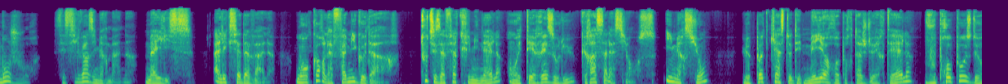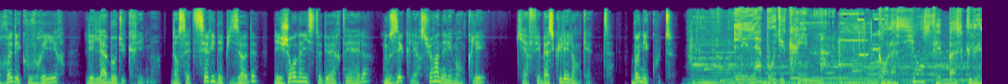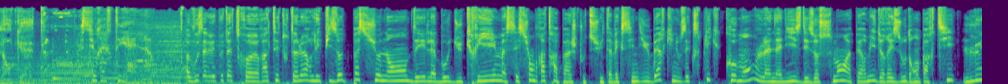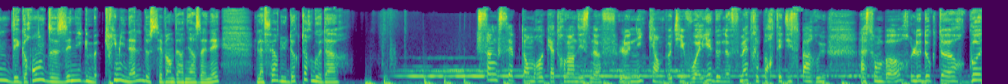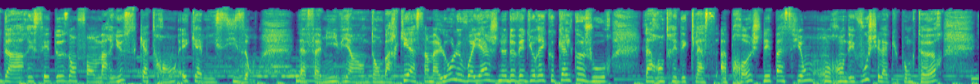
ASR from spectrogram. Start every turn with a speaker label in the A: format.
A: Bonjour, c'est Sylvain Zimmermann, Maëlys, Alexia Daval ou encore la famille Godard. Toutes ces affaires criminelles ont été résolues grâce à la science. Immersion, le podcast des meilleurs reportages de RTL, vous propose de redécouvrir les labos du crime. Dans cette série d'épisodes, les journalistes de RTL nous éclairent sur un élément clé qui a fait basculer l'enquête. Bonne écoute.
B: Les labos du crime.
C: Quand la science fait basculer l'enquête.
B: Sur RTL.
D: Vous avez peut-être euh, raté tout à l'heure l'épisode passionnant des labos du crime. Session de rattrapage tout de suite avec Cindy Hubert qui nous explique comment l'analyse des ossements a permis de résoudre en partie l'une des grandes énigmes criminelles de ces 20 dernières années, l'affaire du docteur Godard.
E: 5 septembre 99, le Nick, un petit voilier de 9 mètres, est porté disparu. À son bord, le docteur Godard et ses deux enfants, Marius, 4 ans, et Camille, 6 ans. La famille vient d'embarquer à Saint-Malo. Le voyage ne devait durer que quelques jours. La rentrée des classes approche. Des patients ont rendez-vous chez l'acupuncteur.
